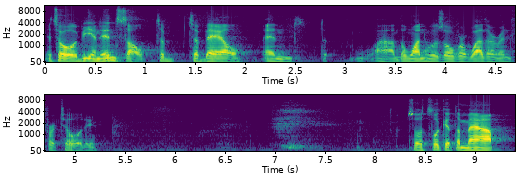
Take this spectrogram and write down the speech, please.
And so it would be an insult to, to Baal and uh, the one who was over weather and fertility. So let's look at the map.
